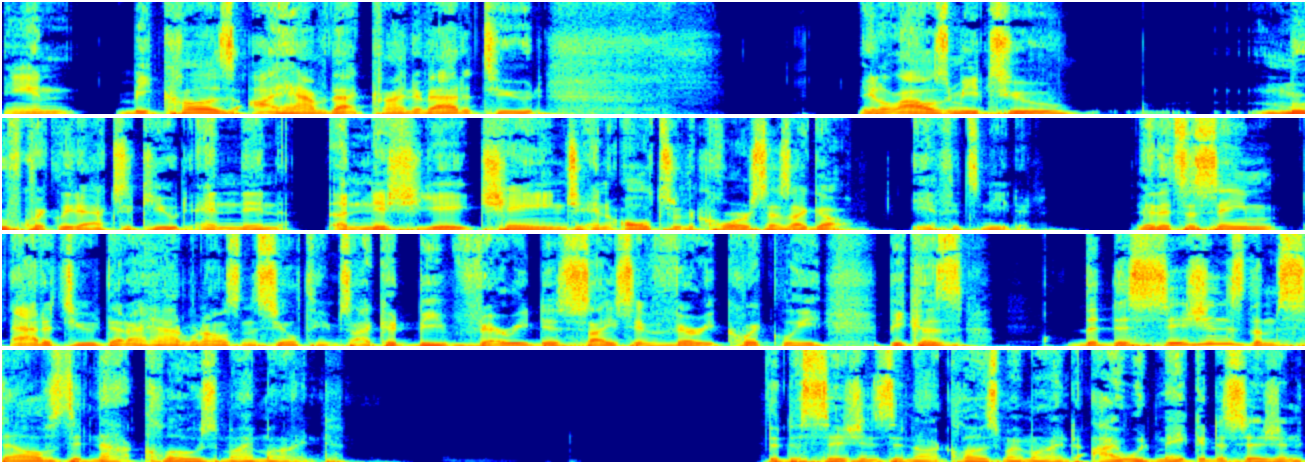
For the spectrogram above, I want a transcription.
And because I have that kind of attitude, it allows me to move quickly to execute and then initiate change and alter the course as I go if it's needed. And it's the same attitude that I had when I was in the SEAL teams. I could be very decisive very quickly because the decisions themselves did not close my mind. The decisions did not close my mind. I would make a decision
